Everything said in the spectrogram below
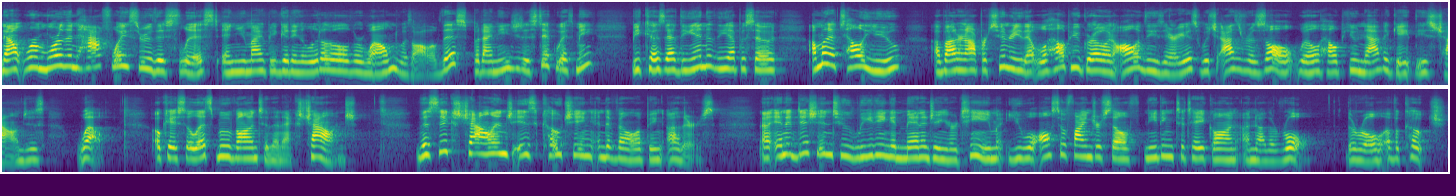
Now, we're more than halfway through this list, and you might be getting a little overwhelmed with all of this, but I need you to stick with me because at the end of the episode, I'm going to tell you about an opportunity that will help you grow in all of these areas, which as a result will help you navigate these challenges well. Okay, so let's move on to the next challenge. The sixth challenge is coaching and developing others. Now, in addition to leading and managing your team, you will also find yourself needing to take on another role the role of a coach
